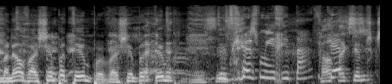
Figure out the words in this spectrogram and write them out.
Manel, vais sempre a tempo, vais sempre a tempo. tu queres me irritar? Falta queres? que temos que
